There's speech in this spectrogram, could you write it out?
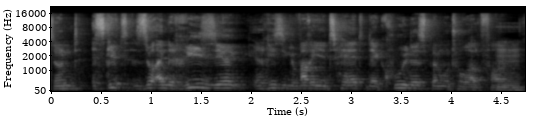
So, und es gibt so eine riesige, riesige Varietät der Coolness beim Motorradfahren. Mhm.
